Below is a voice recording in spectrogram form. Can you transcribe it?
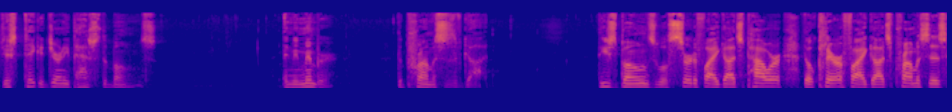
Just take a journey past the bones and remember the promises of God. These bones will certify God's power, they'll clarify God's promises,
